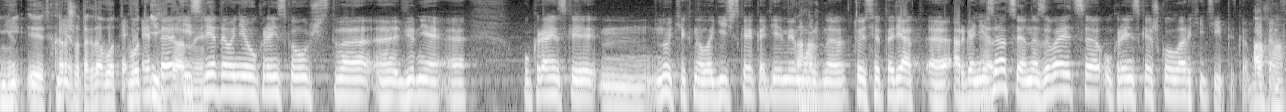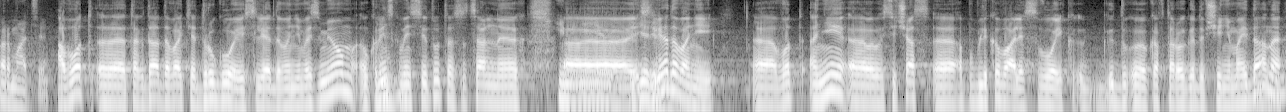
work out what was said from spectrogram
нет, э, Хорошо, нет. тогда вот, вот это их данные. исследование украинского общества, вернее, Украинской, ну, технологической академии Ага. можно, то есть это ряд э, организаций, а называется Украинская школа архетипика в Ага. этом формате. А вот э, тогда давайте другое исследование возьмем Украинского института социальных э, исследований. Э, вот они э, сейчас э, опубликовали свой э, ко второй годовщине Майдана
